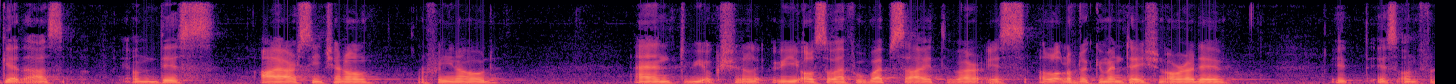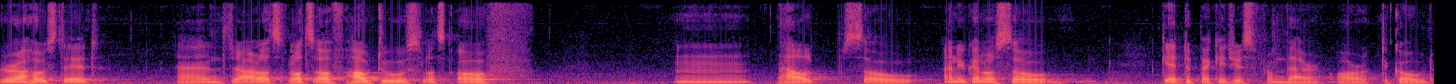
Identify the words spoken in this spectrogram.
get us on this IRC channel or Freenode. And we, actually, we also have a website where is a lot of documentation already. It is on Fedora hosted, and there are lots, lots of how-tos, lots of um, help. So, and you can also get the packages from there or the code.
